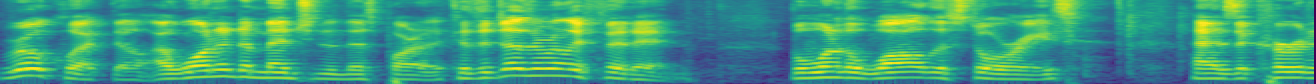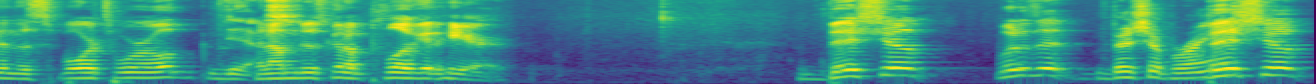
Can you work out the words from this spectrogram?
real quick though, I wanted to mention in this part of it because it doesn't really fit in, but one of the wildest stories has occurred in the sports world, Yes. and I'm just gonna plug it here. Bishop, what is it? Bishop Ranch. Bishop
